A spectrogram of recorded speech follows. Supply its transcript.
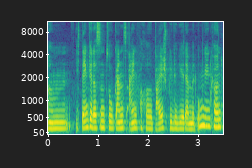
Ähm, ich denke, das sind so ganz einfache Beispiele, wie ihr damit umgehen könnt.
